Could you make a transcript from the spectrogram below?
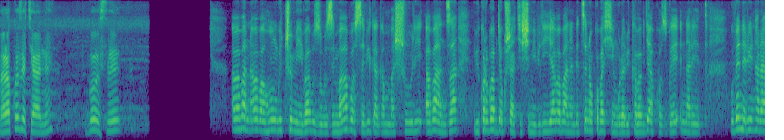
barakoze cyane rwose Aba bana b'abahungu icumi babuze ubuzima bose bigaga mu mashuri abanza ibikorwa byo gushakisha imibiri y'aba bana ndetse no kubashyingura bikaba byakozwe na leta. Guverineri w'intara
